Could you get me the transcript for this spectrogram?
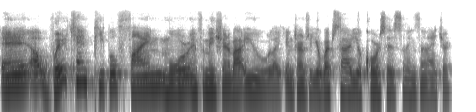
And uh, where can people find more information about you, like in terms of your website, your courses, things of that nature?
